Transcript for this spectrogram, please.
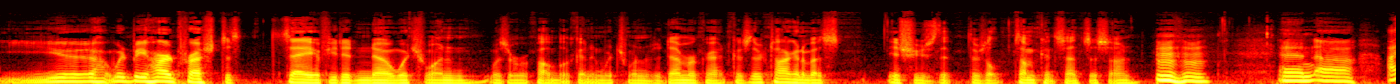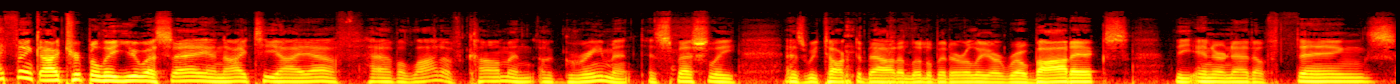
you would be hard pressed to say if you didn't know which one was a Republican and which one was a Democrat because they're talking about issues that there's a, some consensus on. Mm-hmm. And uh, I think IEEE USA and ITIF have a lot of common agreement, especially as we talked about a little bit earlier robotics, the Internet of Things,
